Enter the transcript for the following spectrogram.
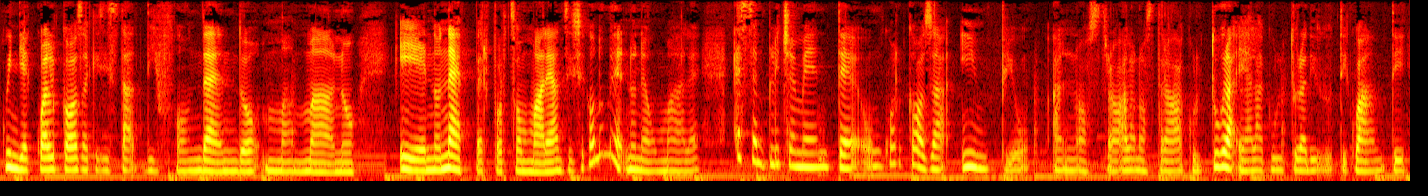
quindi è qualcosa che si sta diffondendo man mano. E non è per forza un male, anzi secondo me non è un male, è semplicemente un qualcosa in più al nostro, alla nostra cultura e alla cultura di tutti quanti,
